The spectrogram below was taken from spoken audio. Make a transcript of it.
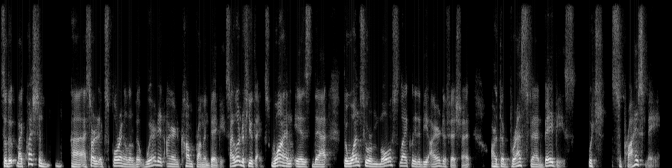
So the, my question, uh, I started exploring a little bit. Where did iron come from in babies? I learned a few things. One is that the ones who are most likely to be iron deficient are the breastfed babies, which surprised me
